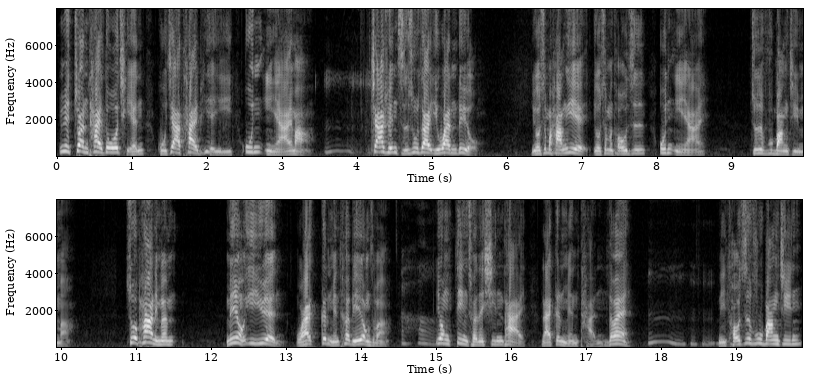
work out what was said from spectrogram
因为赚太多钱，股价太便宜，温赢嘛。加权指数在一万六，有什么行业，有什么投资，温赢就是富邦金嘛。所以怕你们没有意愿，我还跟你们特别用什么？用定存的心态来跟你们谈，对不对？你投资富邦金。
